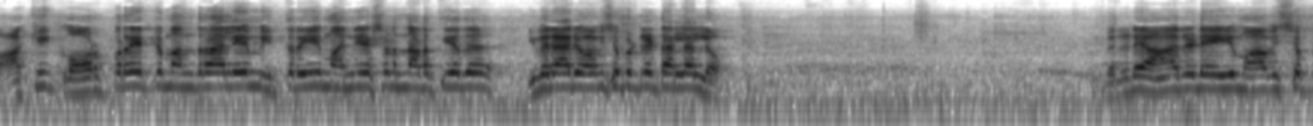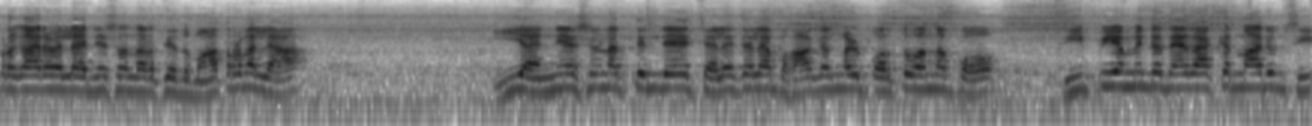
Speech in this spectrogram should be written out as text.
ബാക്കി കോർപ്പറേറ്റ് മന്ത്രാലയം ഇത്രയും അന്വേഷണം നടത്തിയത് ഇവരാരും ആവശ്യപ്പെട്ടിട്ടല്ലല്ലോ. ഇവരുടെ ആരുടെയും ആവശ്യപ്രകാരമല്ല അന്വേഷണം നടത്തിയത്. മാത്രമല്ല ഈ അന്വേഷണത്തിന്റെ ചില ചില ഭാഗങ്ങൾ പുറത്തു വന്നപ്പോ സി പി എമ്മിന്റെ നേതാക്കന്മാരും സി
